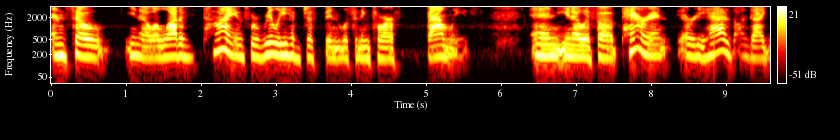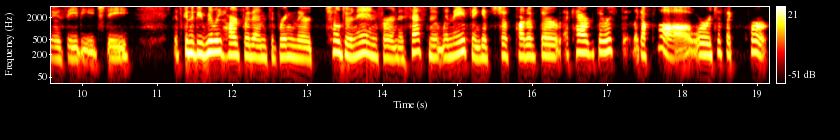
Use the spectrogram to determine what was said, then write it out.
And so you know a lot of times we really have just been listening to our families. And you know if a parent already has undiagnosed adhd it's going to be really hard for them to bring their children in for an assessment when they think it's just part of their a characteristic like a flaw or just a quirk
